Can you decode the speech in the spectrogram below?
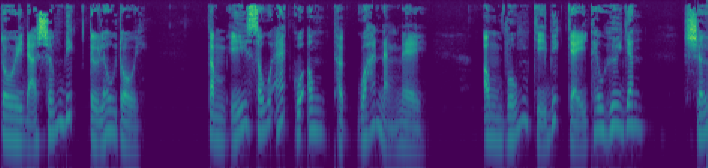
tôi đã sớm biết từ lâu rồi. Tâm ý xấu ác của ông thật quá nặng nề. Ông vốn chỉ biết chạy theo hư danh, Sớ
